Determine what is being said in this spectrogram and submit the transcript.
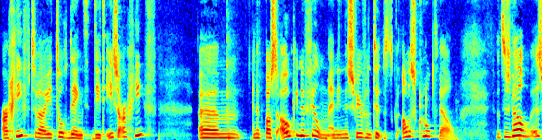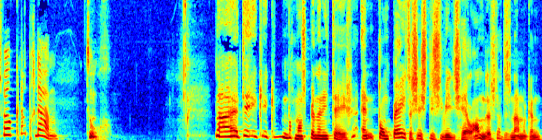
archief, terwijl je toch denkt: dit is archief. Ehm, en het past ook in de film en in de sfeer van het, alles klopt wel. Het is wel, het is wel knap gedaan, toch? Nou, ik, ik, nogmaals, ik ben er niet tegen. En Tom Peters is dus weer iets heel anders. Dat is namelijk een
